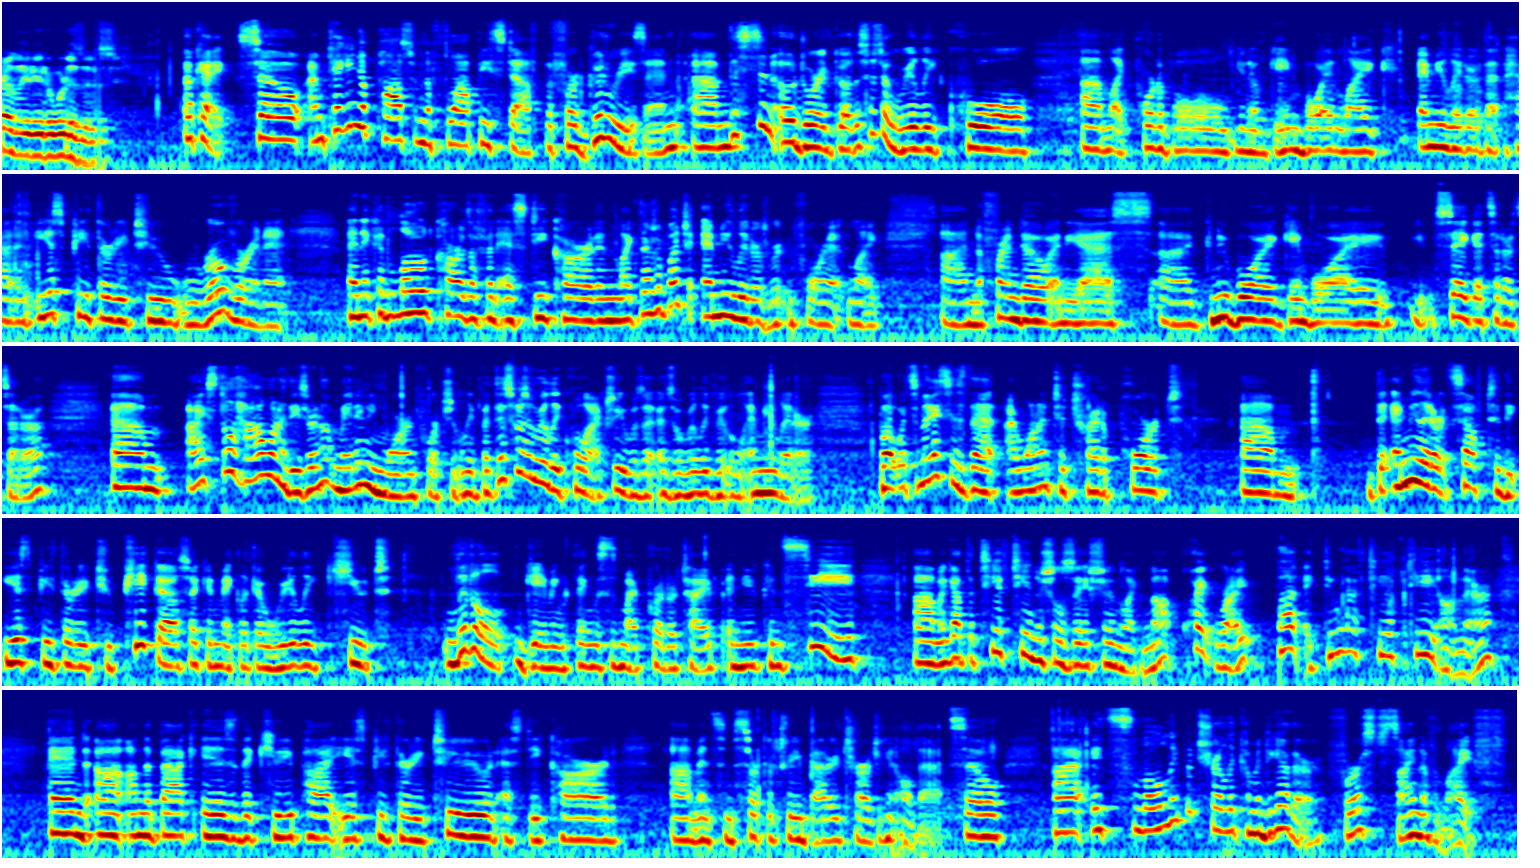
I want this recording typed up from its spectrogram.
All right, Lady, what is this? Okay, so I'm taking a pause from the floppy stuff, but for a good reason. Um, this is an Odroid Go. This is a really cool, um, like portable, you know, Game Boy like emulator that had an ESP32 WROVER in it, and it could load cards off an SD card. And like, there's a bunch of emulators written for it, like uh, Nofrendo, NES, uh, GNU Boy, Game Boy, Sega, etc., etc. Um, I still have one of these. They're not made anymore, unfortunately, but this was really cool. Actually, it was a, it was a really great little emulator. But what's nice is that I wanted to try to port um, the emulator itself to the ESP32 Pico so I can make like a really cute little gaming thing. This is my prototype. And you can see um, I got the TFT initialization like not quite right, but I do have TFT on there. And uh, on the back is the QT Py ESP32, an SD card, um, and some circuitry, battery charging, and all that. So uh, it's slowly but surely coming together. First sign of life.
